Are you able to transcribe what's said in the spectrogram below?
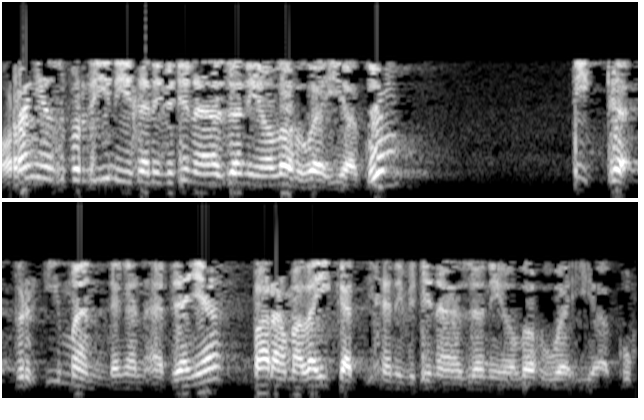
Orang yang seperti ini, kanifidina azani Allah wa iyakum, tidak beriman dengan adanya para malaikat azani Allah wa iyakum.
